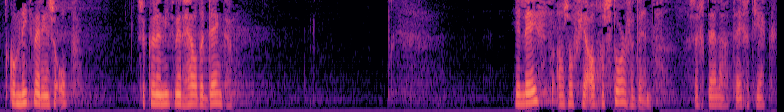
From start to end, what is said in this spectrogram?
het komt niet meer in ze op. Ze kunnen niet meer helder denken. Je leeft alsof je al gestorven bent, zegt Della tegen Jack.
